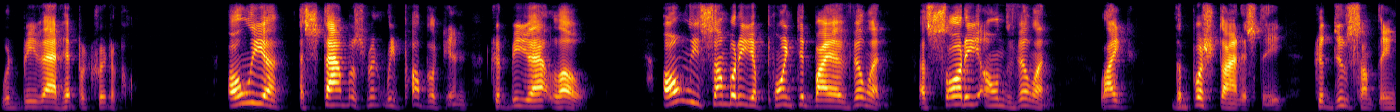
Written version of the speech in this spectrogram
would be that hypocritical. Only an establishment Republican could be that low. Only somebody appointed by a villain, a Saudi owned villain like the Bush dynasty could do something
